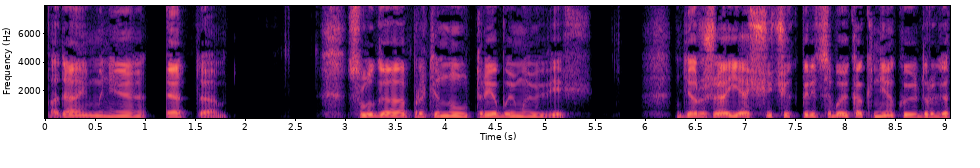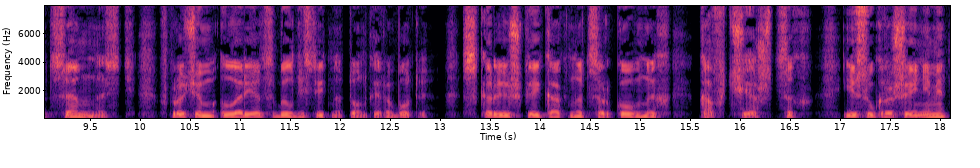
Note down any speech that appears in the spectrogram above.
«Подай мне это». Слуга протянул требуемую вещь. Держа ящичек перед собой как некую драгоценность, впрочем, ларец был действительно тонкой работы, с крышкой, как на церковных ковчежцах, и с украшениями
